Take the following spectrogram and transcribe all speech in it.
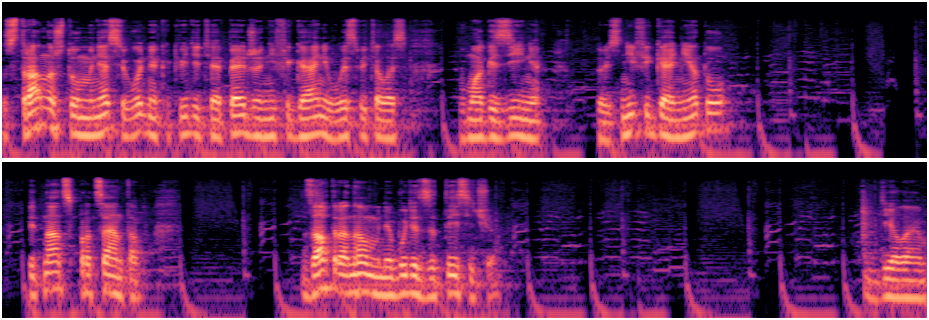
Странно, что у меня сегодня, как видите, опять же нифига не высветилось в магазине. То есть нифига нету. 15%. Завтра она у меня будет за 1000. Делаем.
